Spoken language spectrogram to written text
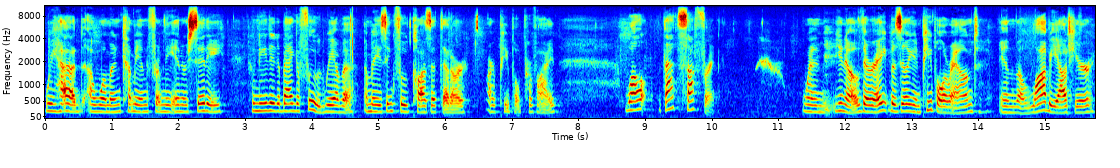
we had a woman come in from the inner city who needed a bag of food. We have an amazing food closet that our, our people provide. Well, that's suffering. When, you know, there are eight bazillion people around in the lobby out here,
